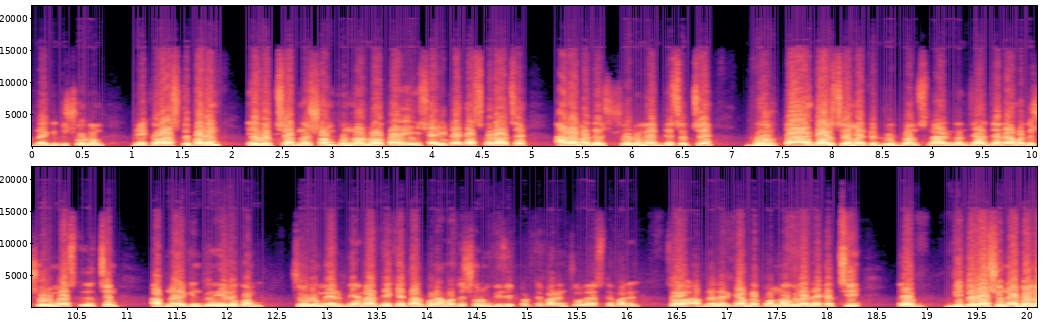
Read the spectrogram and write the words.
আপনার কিন্তু শোরুম দেখেও আসতে পারেন। এই হচ্ছে আপনার সম্পূর্ণ লতায় এই শাড়িটা কাজ করা আছে। আর আমাদের শোরুম অ্যাড্রেস হচ্ছে ভুলতা গাউসিয়া মার্কেট, রূপগঞ্জ, নারায়ণগঞ্জ। যার যারা আমাদের শোরুমে আসতে যাচ্ছেন, আপনারা কিন্তু এরকম শোরুমের ব্যানার দেখে তারপর আমাদের শোরুম ভিজিট করতে পারেন, চলে আসতে পারেন। তো আপনাদেরকে আমরা পণ্যগুলা দেখাচ্ছি। ভিতরে আসুন এবং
